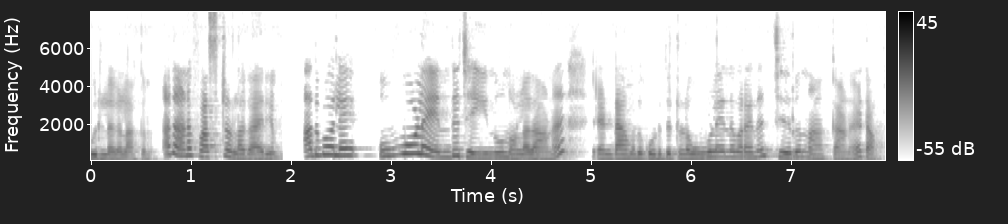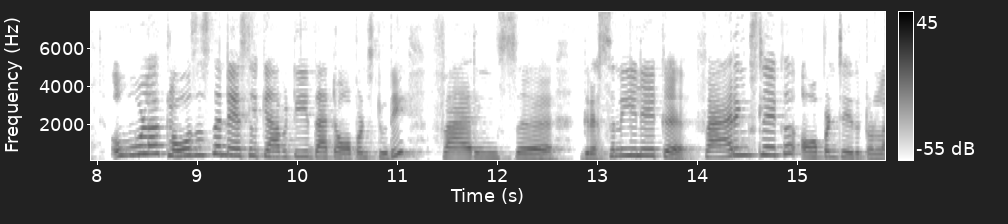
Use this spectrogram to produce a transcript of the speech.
ഉരുളകളാക്കുന്നു. അതാണ് ഫസ്റ്റ് ഉള്ള കാര്യം. അതുപോലെ ഉവ്വൂള എന്ത് ചെയ്യുന്നു എന്നുള്ളതാണ് രണ്ടാമത് കൊടുത്തിട്ടുള്ള ഉവ്വൂള എന്ന് പറയുന്നത് ചെറുനാക്കാണ് കേട്ടോ. Uvula closes the nasal cavity that opens to the pharynx ഗ്രസണിയിലേക്ക് ഫാരിങ്സിലേക്ക് ഓപ്പൺ ചെയ്തിട്ടുള്ള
